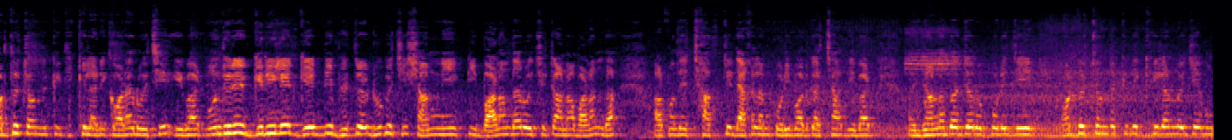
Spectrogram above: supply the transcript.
অর্ধচন্দ্রকৃতি খিলানি করা রয়েছে। এবার মন্দিরের গ্রিলের গেট দিয়ে ভেতরে ঢুকেছি, সামনে একটি বারান্দা রয়েছে, টানা বারান্দা। আপনাদের ছাদটি দেখালাম করিবর্গার ছাদ। এবার জানলা দরজার উপরে যে অর্ধচন্দ্রকৃতি খিলান রয়েছে এবং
